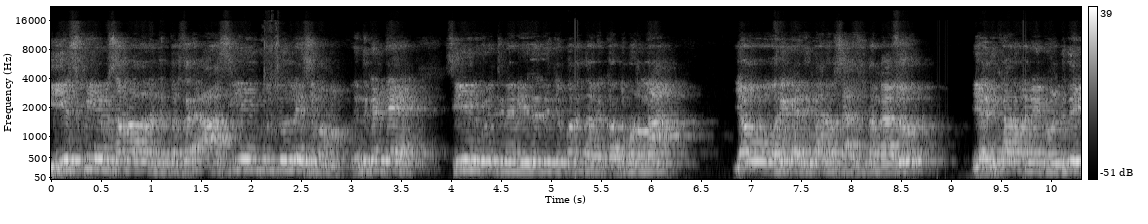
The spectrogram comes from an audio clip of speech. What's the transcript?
డిఎస్పీ ఏమి సమాధానం చెప్తారు? సరే ఆ సీఐ గురించి వదిలేసి మనం ఎందుకంటే సీఐ గురించి నేను ఏదైతే చెప్పానో దానికి కట్టుబడున్నా. ఎవరికి అధికారం శాశ్వతం కాదు. ఈ అధికారం అనేటువంటిది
